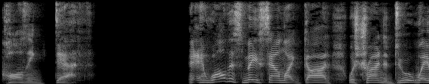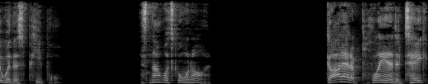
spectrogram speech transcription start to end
causing death. And while this may sound like God was trying to do away with his people, that's not what's going on. God had a plan to take,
